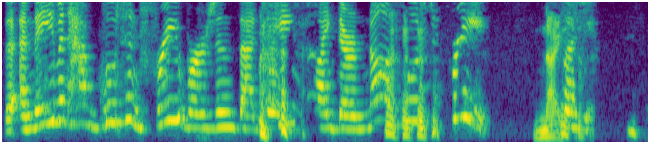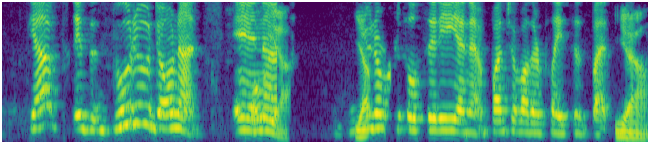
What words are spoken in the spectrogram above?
the, and they even have gluten-free versions that taste like they're not gluten-free Nice. It's like- yep it's voodoo donuts in oh, uh. Yep. universal city and a bunch of other places but Yeah.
